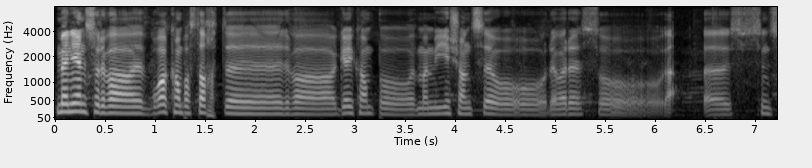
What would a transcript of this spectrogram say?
Men igjen, så det var bra kamp av start. Uh, det var gøy kamp og med mye sjanse, og det var det. Så ja, jeg syns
